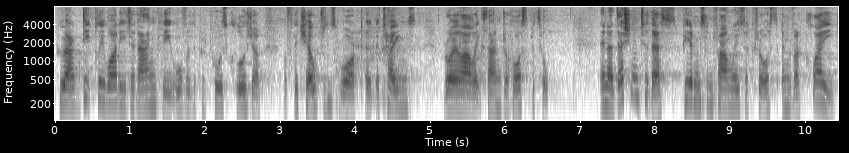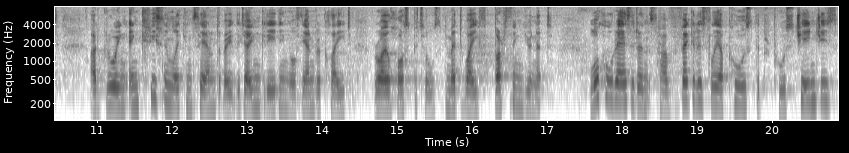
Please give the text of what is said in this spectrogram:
who are deeply worried and angry over the proposed closure of the children's ward at the town's Royal Alexandra Hospital. In addition to this, parents and families across Inverclyde are growing increasingly concerned about the downgrading of the Inverclyde Royal Hospital's midwife birthing unit. Local residents have vigorously opposed the proposed changes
